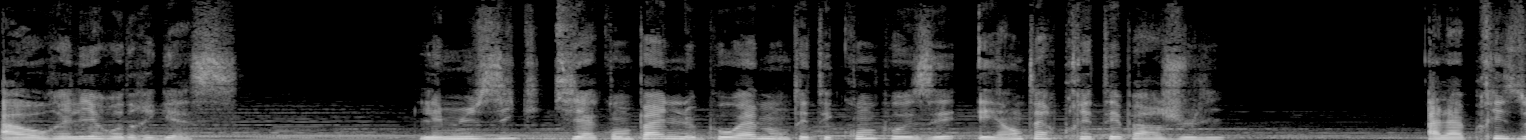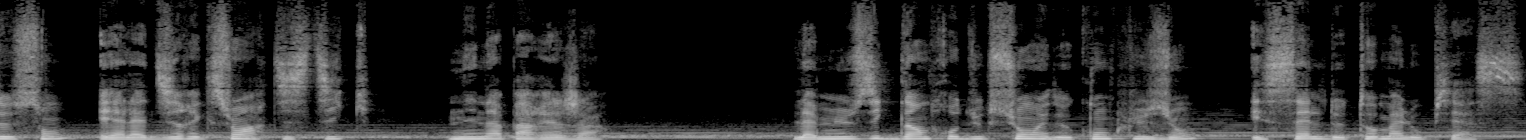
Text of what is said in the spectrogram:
à Aurélie Rodriguez. Les musiques qui accompagnent le poème ont été composées et interprétées par Julie. À la prise de son et à la direction artistique, Nina Pareja. La musique d'introduction et de conclusion est celle de Thomas Loupias.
